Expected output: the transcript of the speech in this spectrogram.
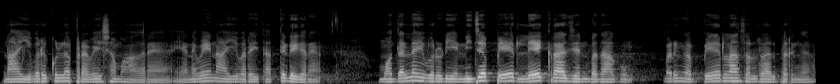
நான் இவருக்குள்ளே பிரவேசமாகிறேன். எனவே நான் இவரை தத்தெடுக்கிறேன் முதல்ல இவருடைய நிஜ பேர் லேக்ராஜ் என்பதாகும். பாருங்கள் பேர்லாம் சொல்கிறாரு பாருங்கள்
